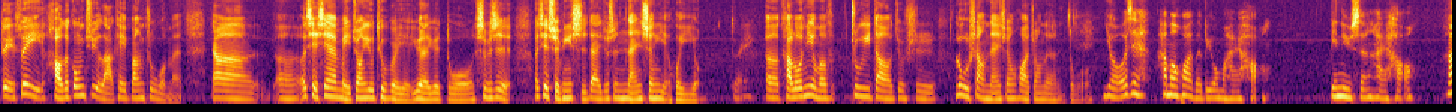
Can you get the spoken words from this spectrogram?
对，所以好的工具啦，可以帮助我们。呃呃，而且现在美妆 YouTuber 也越来越多，是不是？而且水平时代就是男生也会用。对，呃，卡罗，你有没有注意到，就是路上男生化妆的很多？有，而且他们化的比我们还好，比女生还好啊！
